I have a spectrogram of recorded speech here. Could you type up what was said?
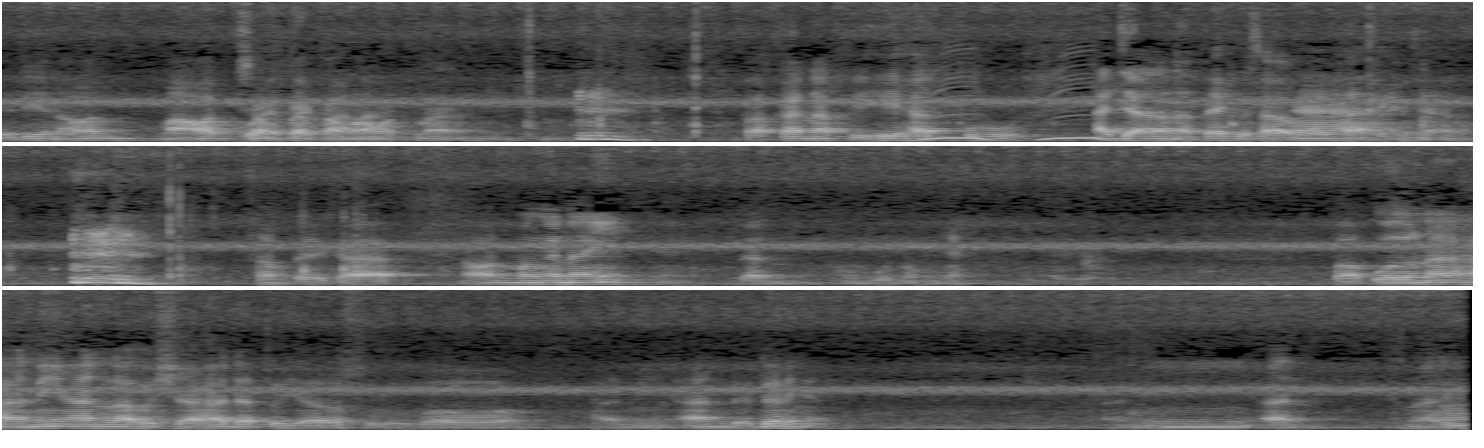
jadi naon ku sampai ka kana. mautna. Pakana fihi hatfuhu ajalna teh ku saha Nah. Sampai ka naon mengenai dan membunuhnya. Fakulna hani'an lahu syahadatu ya Rasulullah. Hani'an dedehnya. Hani'an. Mari.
